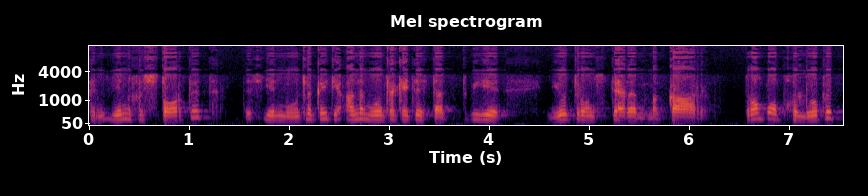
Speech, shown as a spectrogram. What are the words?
ineengestort het. Dis een moontlikheid. Die ander moontlikheid is dat twee neutronsterre mekaar tromp opgeloop het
